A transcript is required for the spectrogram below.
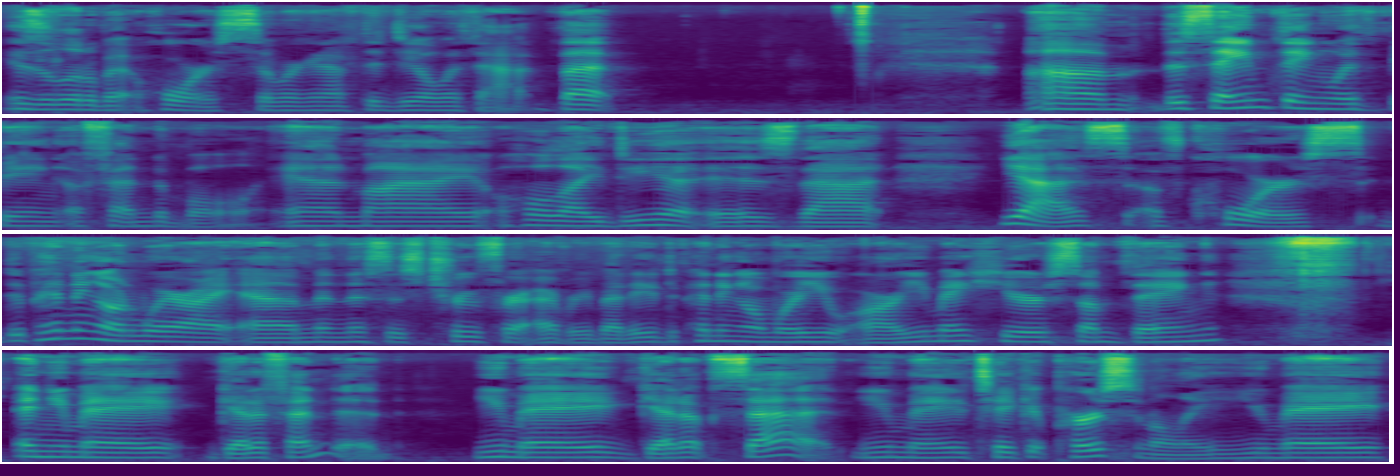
is a little bit hoarse, so we're to have to deal with that. But um, the same thing with being offendable. And my whole idea is that Yes, of course. Depending on where I am, and this is true for everybody, depending on where you are, you may hear something and you may get offended. You may get upset. You may take it personally. You may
